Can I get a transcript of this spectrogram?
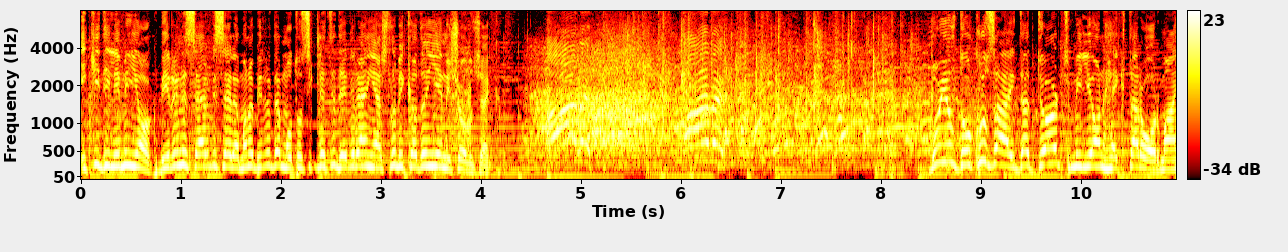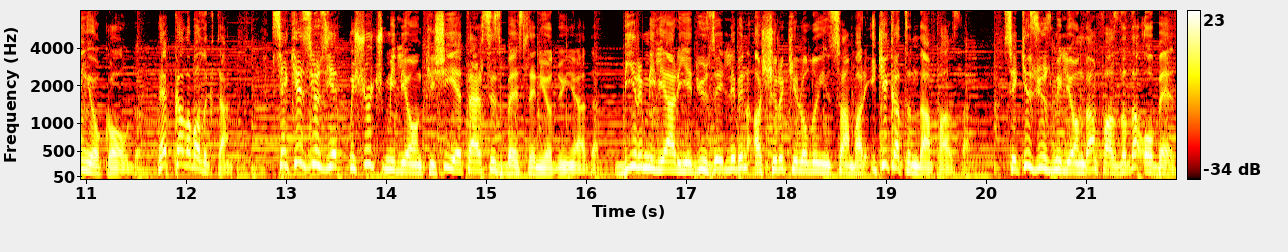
iki dilimi yok. Birini servis elemanı, biri de motosikleti deviren yaşlı bir kadın yemiş olacak. Bu yıl 9 ayda 4 milyon hektar orman yok oldu. Hep kalabalıktan. 873 milyon kişi yetersiz besleniyor dünyada. 1 milyar 750 bin aşırı kilolu insan var. iki katından fazla. 800 milyondan fazla da obez.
